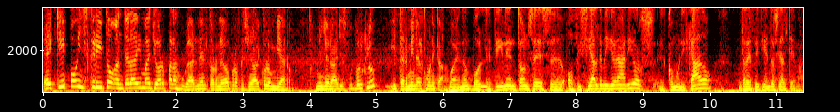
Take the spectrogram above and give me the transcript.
equipo inscrito ante la DIMAYOR para jugar en el torneo profesional colombiano. Millonarios Fútbol Club y termina el comunicado. Bueno, boletín entonces eh, oficial de Millonarios, eh, comunicado refiriéndose al tema.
